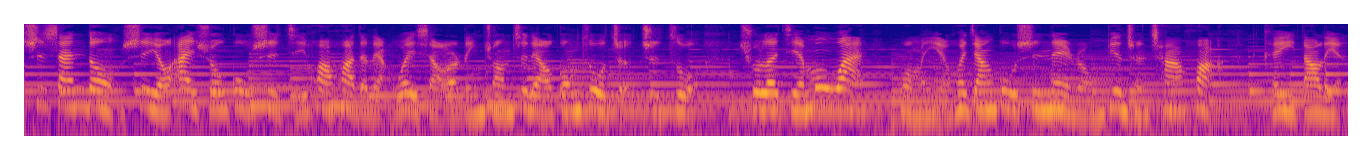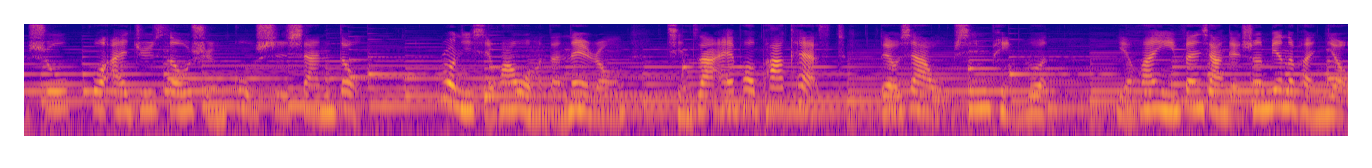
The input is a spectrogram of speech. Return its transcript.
故事山洞是由爱说故事及画画的两位小儿临床治疗工作者制作。除了节目外，我们也会将故事内容变成插画，可以到脸书或 IG 搜寻“故事山洞”。若你喜欢我们的内容，请在 Apple Podcast 留下五星评论，也欢迎分享给身边的朋友。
